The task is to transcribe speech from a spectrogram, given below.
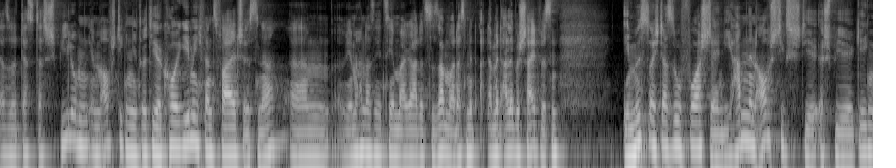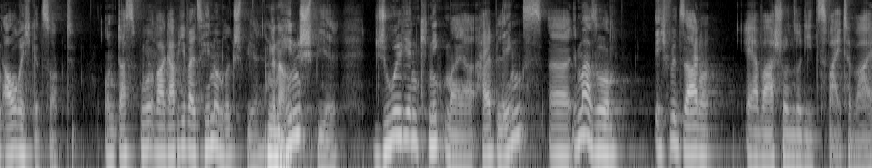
also das, das Spiel um im Aufstieg in die dritte Liga, korrigiere mich, wenn es falsch ist, ne? Ähm, wir machen das jetzt hier mal gerade zusammen, aber das mit, damit alle Bescheid wissen. Ihr müsst euch das so vorstellen. Die haben ein Aufstiegsspiel Spiel gegen Aurich gezockt. Und das war, gab jeweils Hin- und Rückspiel. Genau. Im Hinspiel, Julian Knickmeier, halb links, äh, immer so, ich würde sagen, er war schon so die zweite Wahl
